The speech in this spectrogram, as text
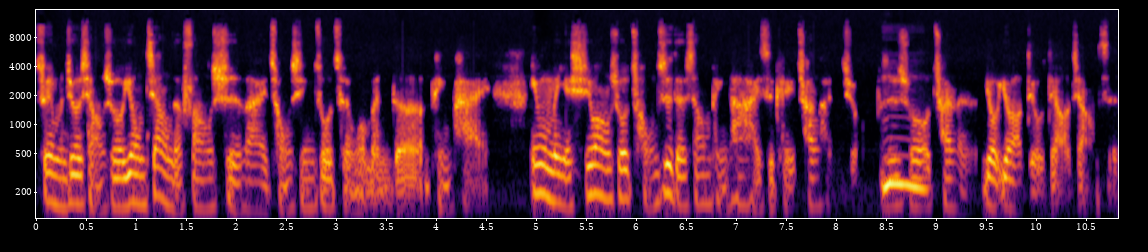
所以我们就想说，用这样的方式来重新做成我们的品牌，因为我们也希望说，重置的商品它还是可以穿很久，不是说穿了又又要丢掉这样子。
